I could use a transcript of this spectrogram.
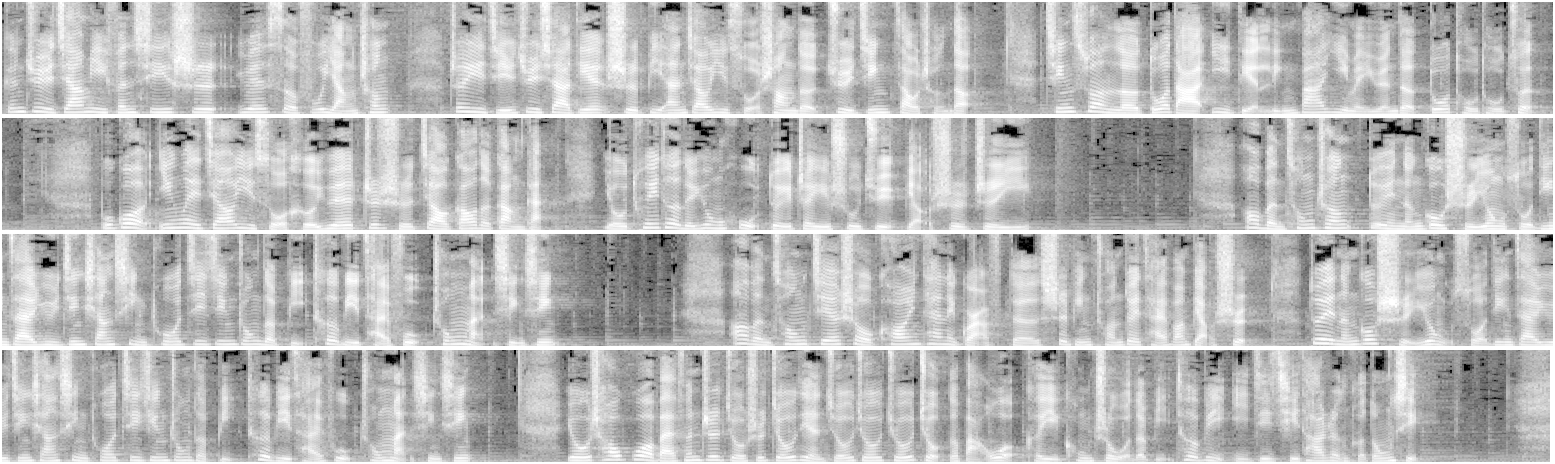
根据加密分析师约瑟夫扬称，这一急剧下跌是币安交易所上的巨鲸造成的。清算了多达一点零八亿美元的多头头寸，不过因为交易所合约支持较高的杠杆，有推特的用户对这一数据表示质疑。奥本聪称，对能够使用锁定在郁金香信托基金中的比特币财富充满信心。奥本聪接受 Coin Telegraph 的视频团队采访表示，对能够使用锁定在郁金香信托基金中的比特币财富充满信心，有超过百分之九十九点九九九九的把握可以控制我的比特币以及其他任何东西。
